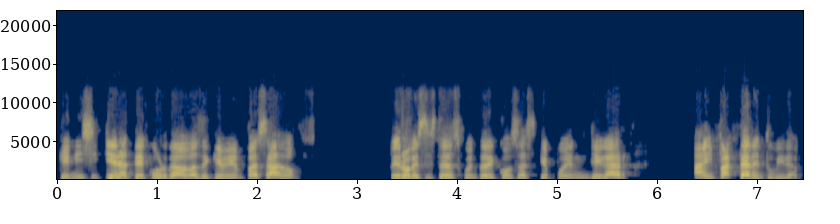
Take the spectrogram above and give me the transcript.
que ni siquiera te acordabas de que habían pasado, pero a veces te das cuenta de cosas que pueden llegar a impactar en tu vida.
